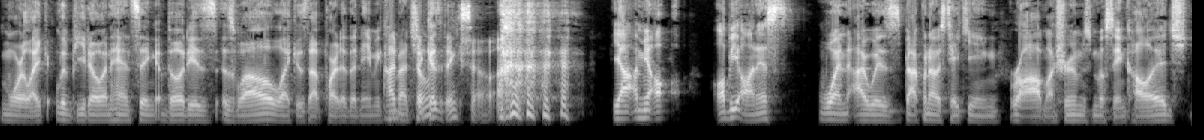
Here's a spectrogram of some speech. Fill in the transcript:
more like libido enhancing abilities as well? Like, is that part of the naming convention? I don't think so. yeah, I mean, I'll, I'll be honest. When I was back when I was taking raw mushrooms, mostly in college,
